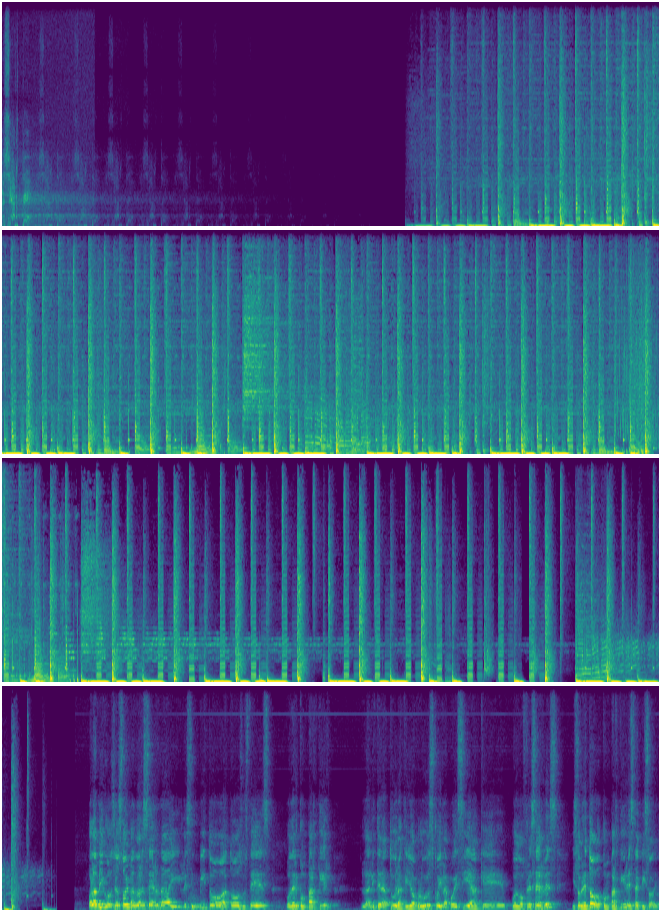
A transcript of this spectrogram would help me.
Hola amigos, yo soy Manuel Serna y les invito a todos ustedes poder compartir la literatura que yo produzco y la poesía que puedo ofrecerles y sobre todo compartir este episodio.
